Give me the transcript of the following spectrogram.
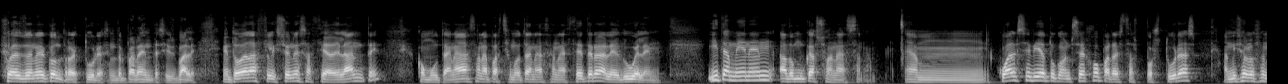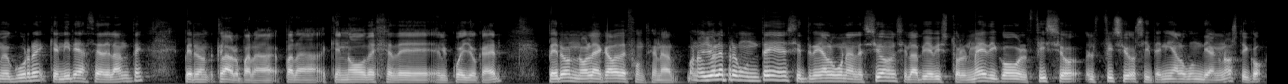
Suele tener contracturas, entre paréntesis, ¿vale? En todas las flexiones hacia adelante, como Uttanasana, Paschimottanasana, etc., le duelen. y también en Adho Svanasana. Em, ¿Cuál sería tu consejo para estas posturas? A mí solo se me ocurre que mire hacia adelante, pero claro, para, para que no deje de el cuello caer, pero no le acaba de funcionar. Bueno, yo le pregunté si tenía alguna lesión, si la había visto el médico el fisio, el fisio si tenía algún diagnóstico,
